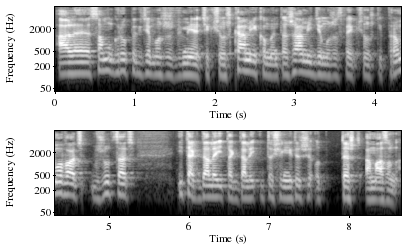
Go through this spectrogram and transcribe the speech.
ale są grupy, gdzie możesz wymieniać się książkami, komentarzami, gdzie możesz swoje książki promować, wrzucać i tak dalej, i tak dalej. I to się nie tyczy też Amazona.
